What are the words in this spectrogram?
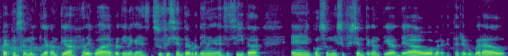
pues, consumir la cantidad adecuada de proteína que suficiente proteína que necesitas, eh, consumir suficiente cantidad de agua para que estés recuperado.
